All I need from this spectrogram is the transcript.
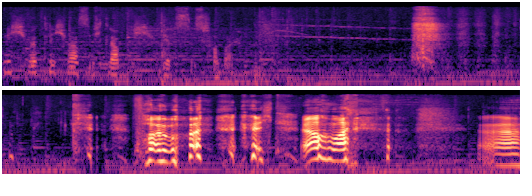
nicht wirklich was. Ich glaube, jetzt ist vorbei. Voll echt. Oh Mann. äh,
